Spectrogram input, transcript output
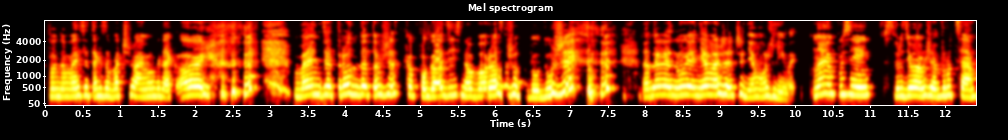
w pewnym momencie tak zobaczyłam i mówię tak, oj, będzie trudno to wszystko pogodzić, no bo rozrzut był duży, natomiast mówię, nie ma rzeczy niemożliwych. No i później stwierdziłam, że wrócę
